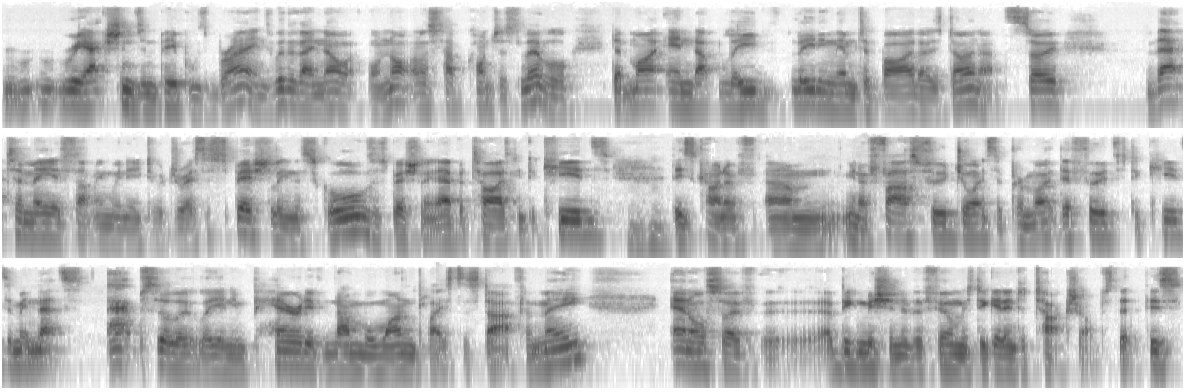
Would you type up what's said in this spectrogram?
reactions in people's brains, whether they know it or not, on a subconscious level, that might end up lead, leading them to buy those donuts. So that to me is something we need to address, especially in the schools, especially in advertising to kids. Mm-hmm. These kind of um, you know fast food joints that promote their foods to kids. I mean, that's absolutely an imperative number one place to start for me. And also, uh, a big mission of the film is to get into tuck shops. That this,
